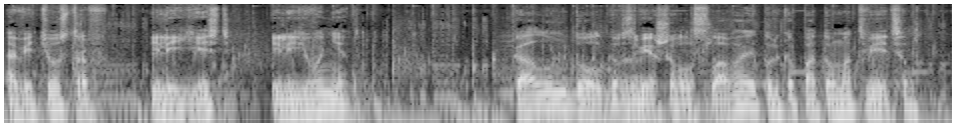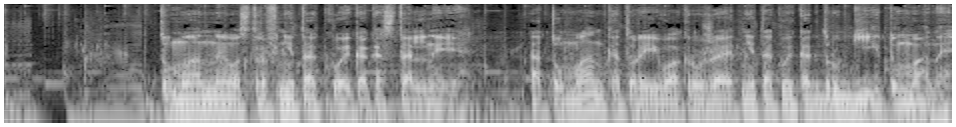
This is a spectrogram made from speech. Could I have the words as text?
А ведь остров или есть, или его нет – Калум долго взвешивал слова и только потом ответил. «Туманный остров не такой, как остальные, а туман, который его окружает, не такой, как другие туманы».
